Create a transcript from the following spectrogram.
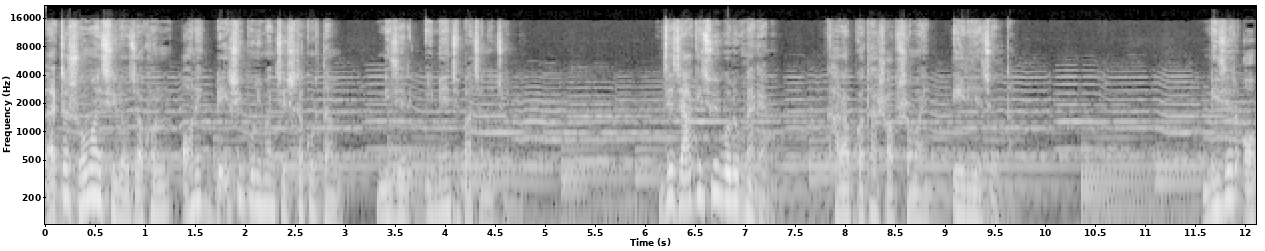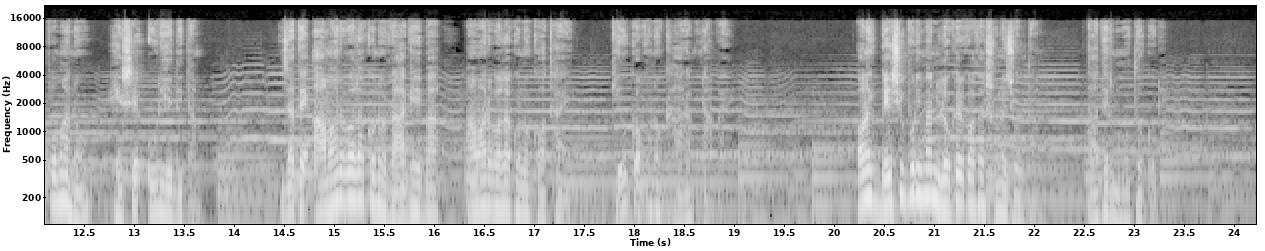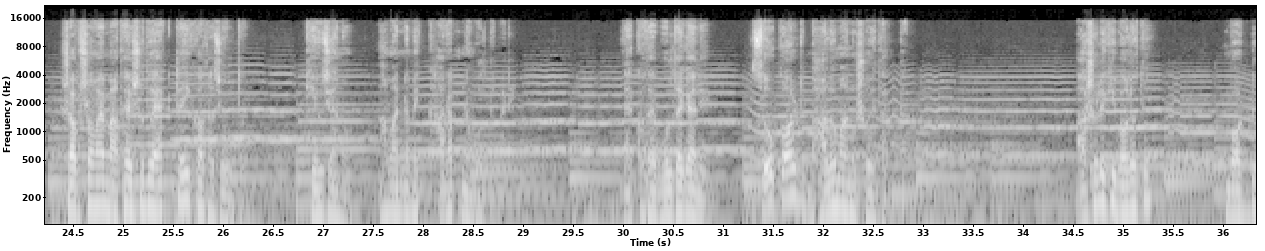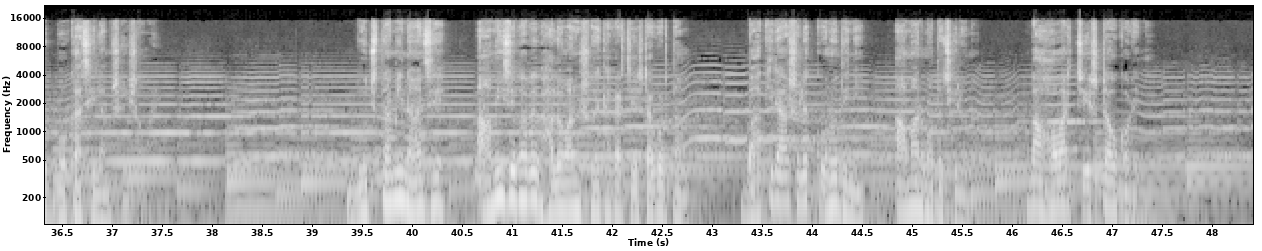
একটা সময় ছিল যখন অনেক বেশি পরিমাণ চেষ্টা করতাম নিজের ইমেজ বাঁচানোর জন্য। যে যা কিছুই বলুক না কেন, খারাপ কথা সব সময় এড়িয়ে চলতাম। নিজের অপমানও হেসে উড়িয়ে দিতাম, যাতে আমার বলা কোনো রাগে বা আমার বলা কোনো কথায় কেউ কখনো খারাপ না পায়। অনেক বেশি পরিমাণ লোকের কথা শুনে চলতাম, তাদের মতো করে। সবসময় মাথায় শুধু একটাই কথা চলত, কেউ যেন আমার নামে খারাপ না বলতে পারে। এক কথায় বলতে গেলে সো কল্ড ভালো মানুষ হয়ে থাকতাম। আসলে কি বলতো? বড্ড বোকা ছিলাম সেই সময়। বুঝতামই না যে আমি যেভাবে ভালো মানুষ হয়ে থাকার চেষ্টা করতাম, বাকিরা আসলে কোনোদিনই আমার মতো ছিল না, বা হওয়ার চেষ্টাও করেনি।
